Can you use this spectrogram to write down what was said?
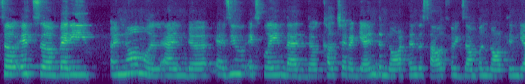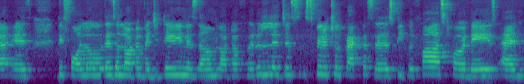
So it's a very uh, normal and uh, as you explained that the culture again the north and the south for example north india is they follow there's a lot of vegetarianism a lot of religious spiritual practices people fast for days and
